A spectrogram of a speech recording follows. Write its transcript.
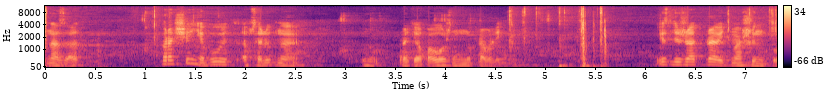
назад, вращение будет абсолютно в противоположном направлении. Если же отправить машинку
